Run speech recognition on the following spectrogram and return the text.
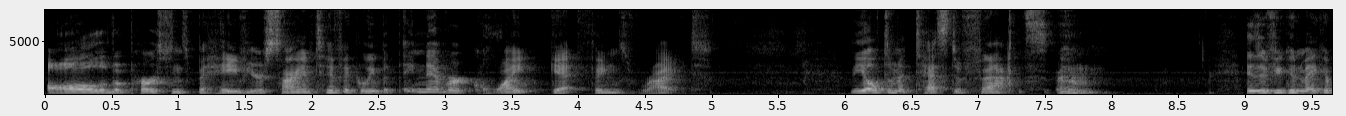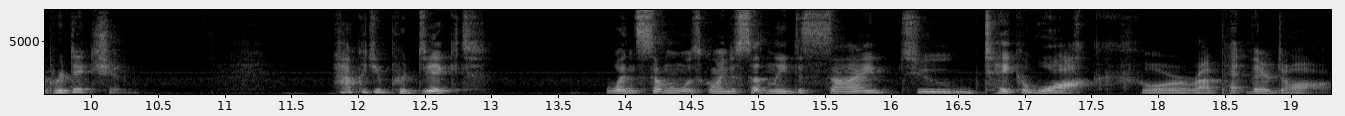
all of a person's behavior scientifically, but they never quite get things right. The ultimate test of facts is if you can make a prediction. How could you predict when someone was going to suddenly decide to take a walk or uh, pet their dog?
